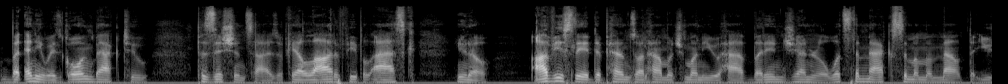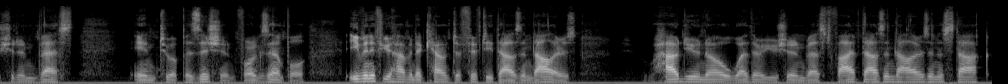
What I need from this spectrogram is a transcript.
But anyways, going back to position size, okay, a lot of people ask, you know, obviously it depends on how much money you have, but in general, what's the maximum amount that you should invest into a position? For example, even if you have an account of $50,000, how do you know whether you should invest $5,000 in a stock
